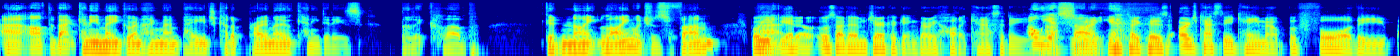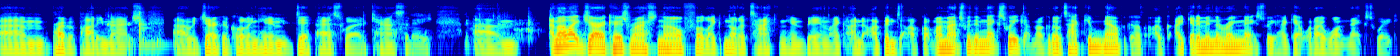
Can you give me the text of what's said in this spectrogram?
Uh, after that, Kenny Omega and Hangman Page cut a promo. Kenny did his Bullet Club good night line, which was fun. Well, Uh, you, you had also had um, Jericho getting very hot at Cassidy. Oh, yes, sorry, yeah. because Orange Cassidy came out before the um, private party match uh, with Jericho calling him Dip S word Cassidy, um, and I like Jericho's rationale for like not attacking him, being like, I've been, I've got my match with him next week. I'm not going to attack him now because I, I get him in the ring next week. I get what I want next week,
